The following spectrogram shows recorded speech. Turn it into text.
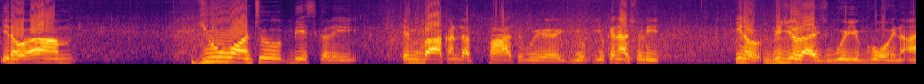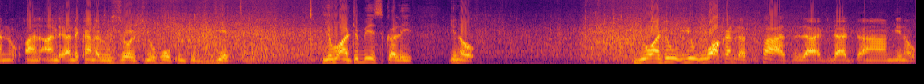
you know um, you want to basically embark on that path where you, you can actually you know, visualize where you're going and, and, and, and the kind of results you're hoping to get. You want to basically, you know, you want to you walk on that path that, that um, you know,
